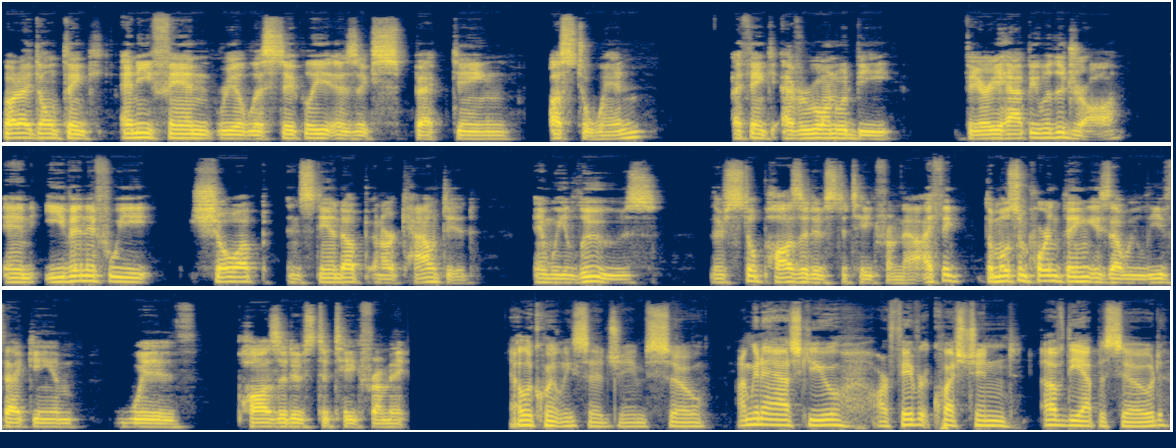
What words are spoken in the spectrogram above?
But I don't think any fan realistically is expecting us to win. I think everyone would be very happy with a draw. And even if we show up and stand up and are counted, and we lose, there's still positives to take from that. I think the most important thing is that we leave that game with positives to take from it. Eloquently said, James. So I'm going to ask you our favorite question of the episode,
